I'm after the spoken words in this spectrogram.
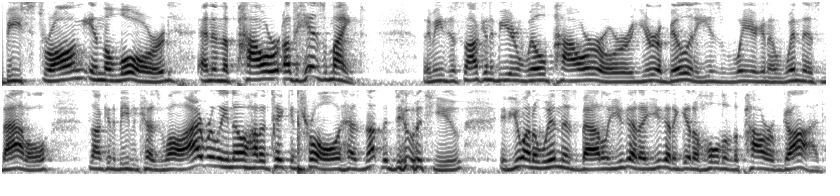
be strong in the Lord and in the power of his might. That means it's not going to be your willpower or your abilities the way you're going to win this battle. It's not going to be because, well, I really know how to take control. It has nothing to do with you. If you want to win this battle, you got to you got to get a hold of the power of God.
